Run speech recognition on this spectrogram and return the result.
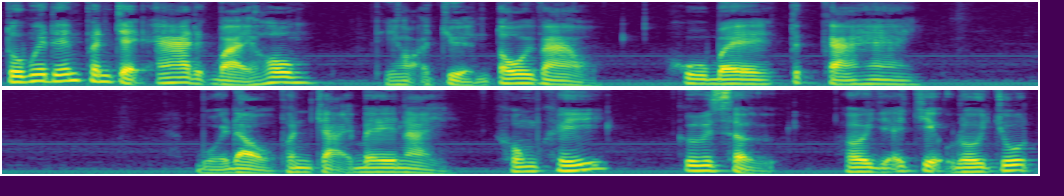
Tôi mới đến phân trại A được vài hôm thì họ chuyển tôi vào khu B tức K2. Buổi đầu phân trại B này, không khí, cư xử hơi dễ chịu đôi chút.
